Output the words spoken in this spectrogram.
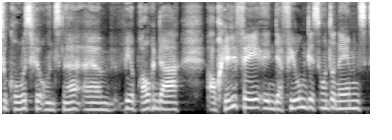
zu groß für uns. Ne? Ähm, wir brauchen da auch Hilfe in der Führung des Unternehmens.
